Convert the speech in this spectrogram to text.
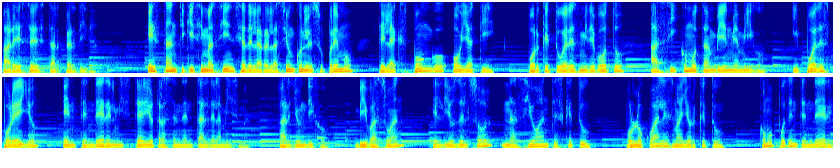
parece estar perdida. Esta antiquísima ciencia de la relación con el Supremo te la expongo hoy a ti, porque tú eres mi devoto, así como también mi amigo, y puedes por ello entender el misterio trascendental de la misma. Arjun dijo, Viva Swan, el dios del sol, nació antes que tú, por lo cual es mayor que tú. ¿Cómo puede entender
